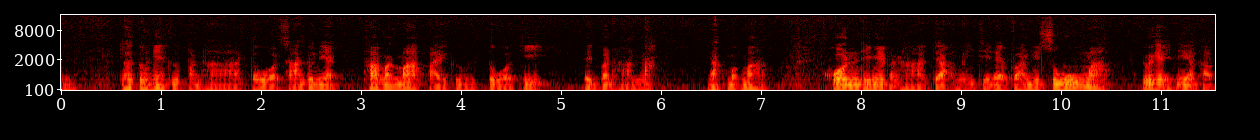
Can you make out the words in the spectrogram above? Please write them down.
7%แล้วตัวเนี้คือปัญหาตัวสารตัวเนี้ยถ้ามันมากไปคือตัวที่เป็นปัญหาหนักหนักมากๆ คนที่มีปัญหาจะมี TNF อ l p h a นี่สูงมากด้วยเหตุนี้ครับ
